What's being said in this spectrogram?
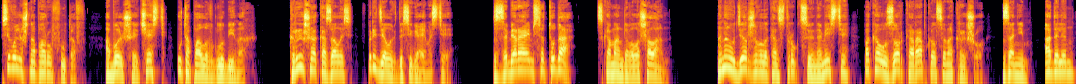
всего лишь на пару футов, а большая часть утопала в глубинах. Крыша оказалась в пределах досягаемости. «Забираемся туда!» — скомандовала Шалан. Она удерживала конструкцию на месте, пока узор карабкался на крышу. За ним Адалин,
